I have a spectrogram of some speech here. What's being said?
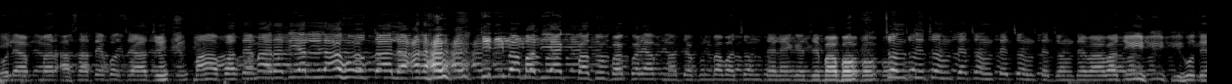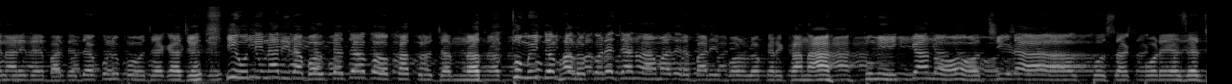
বলে আপনার আশাতে বসে আছে মা তাআলা আনহা। তিনি বাবাজি, এক পা করে আপনার যখন বাবা চলতে লেগেছে, বাবা, চলতে চলতে চলতে চলতে চলতে বাবাজি, ইহুদি নারীদের যখন পৌঁছে গেছে, ইহুদি নারীরা বলতে জান্নাত, তুমি তো ভালো করে জানো আমাদের বাড়ি বড় লোকের খানা। তুমি কেন ছিড়া পোশাক পরে এসেছ?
